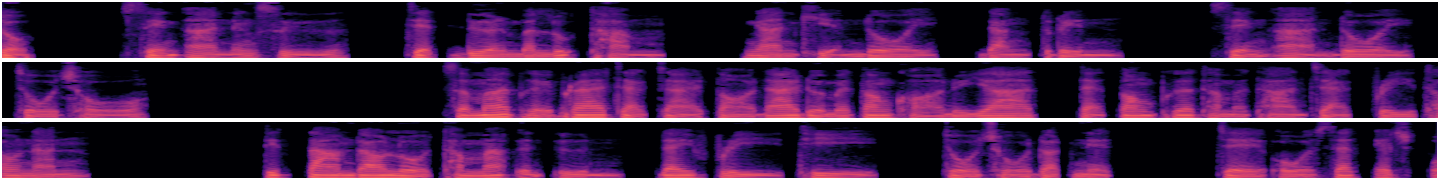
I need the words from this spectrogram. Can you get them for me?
จบ เสียงอ่านหนังสือเจ็ดเดือนบรรลุธรรม งานเขียนโดย ดังตริน เสียงอ่านโดย โจโฉสามารถเผยแพร่แจกจ่ายต่อได้โดยไม่ต้องขออนุญาต แต่ต้องเพื่อธรรมทานแจกฟรีเท่านั้น ติดตามดาวน์โหลดธรรมะอื่น ๆ ได้ฟรีที่ jocho.net j o z h o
